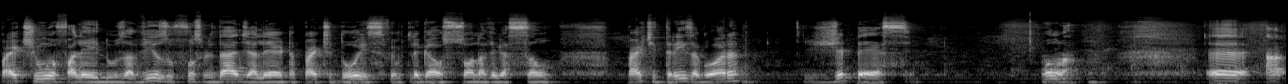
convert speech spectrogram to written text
Parte 1 eu falei dos avisos, funcionalidade, alerta. Parte 2 foi muito legal, só navegação. Parte 3 agora, GPS. Vamos lá. É, a,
